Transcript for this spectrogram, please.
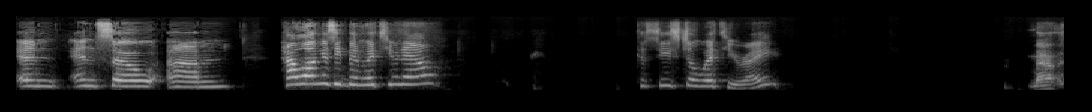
And and so um how long has he been with you now? Because he's still with you, right? About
